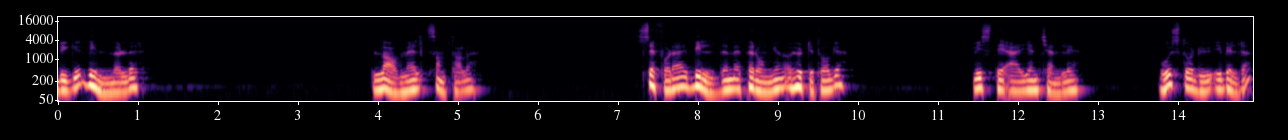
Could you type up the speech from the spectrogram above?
bygger vindmøller. Lavmælt samtale. Se for deg bildet med perrongen og hurtigtoget. hvis det er gjenkjennelig, hvor står du i bildet?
